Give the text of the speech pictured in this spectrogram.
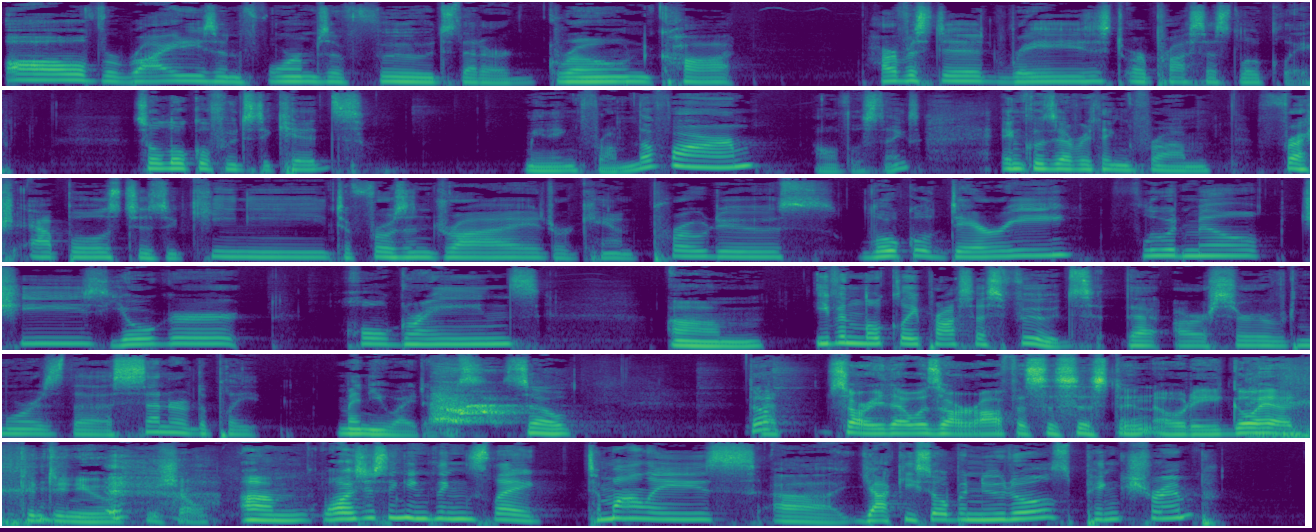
all varieties and forms of foods that are grown, caught, harvested, raised, or processed locally. So, local foods to kids, meaning from the farm, all those things, includes everything from fresh apples to zucchini to frozen dried or canned produce, local dairy, fluid milk, cheese, yogurt, whole grains, um, even locally processed foods that are served more as the center of the plate menu items. So, Oh, sorry, that was our office assistant, Odie. Go ahead, continue, Michelle. um, well, I was just thinking things like tamales, uh, yakisoba noodles, pink shrimp,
